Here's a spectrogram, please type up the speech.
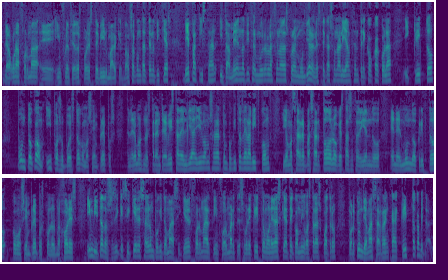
de alguna forma eh, influenciados por este bear market. Vamos a contarte noticias de Pakistán y también noticias muy relacionadas con el Mundial, en este caso una alianza entre Coca-Cola y Crypto y por supuesto, como siempre, pues tendremos nuestra entrevista del día y vamos a hablarte un poquito de la BitConf y vamos a repasar todo lo que está sucediendo en el mundo cripto, como siempre, pues con los mejores invitados. Así que si quieres saber un poquito más, si quieres formarte, informarte sobre criptomonedas, quédate conmigo hasta las 4 porque un día más arranca Cripto Capital.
